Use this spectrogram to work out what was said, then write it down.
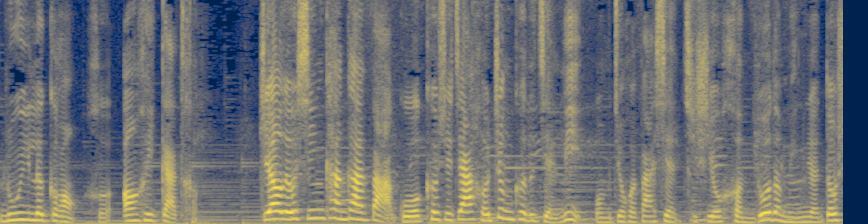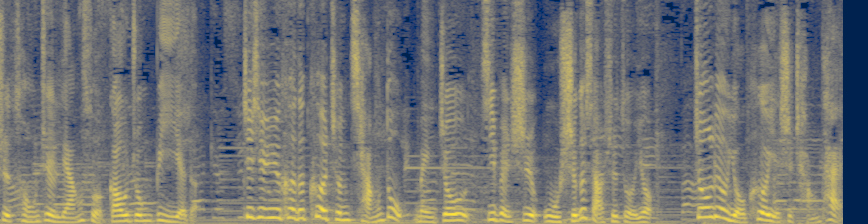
Louis Le Grand 和 Henri Quatre。只要留心看看法国科学家和政客的简历，我们就会发现，其实有很多的名人都是从这两所高中毕业的。这些预科的课程强度每周基本是五十个小时左右，周六有课也是常态，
